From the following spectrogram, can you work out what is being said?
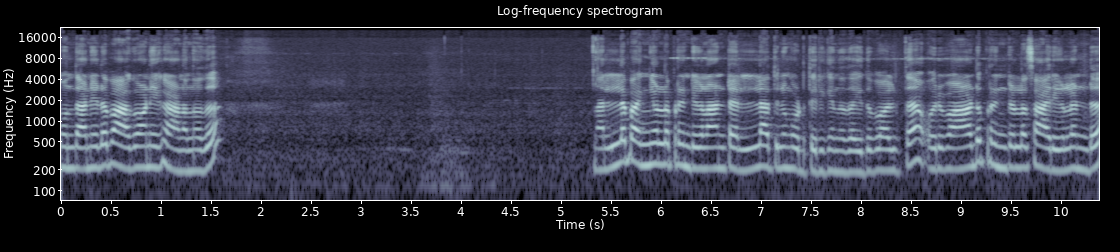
മുന്താണിയുടെ ഭാഗമാണ് ഈ കാണുന്നത്. നല്ല ഭംഗിയുള്ള പ്രിന്റുകളാണ് കേട്ടോ എല്ലാത്തിലും കൊടുത്തിരിക്കുന്നത്. ഇതുപോലത്തെ ഒരുപാട് പ്രിന്റുള്ള സാരികളുണ്ട്.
